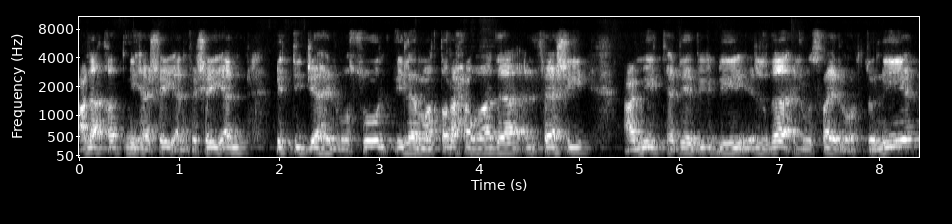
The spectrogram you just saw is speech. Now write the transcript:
على قدمها شيئا فشيئا باتجاه الوصول إلى ما طرحه هذا الفاشي عميد هديبي بإلغاء الوصاية الأردنية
